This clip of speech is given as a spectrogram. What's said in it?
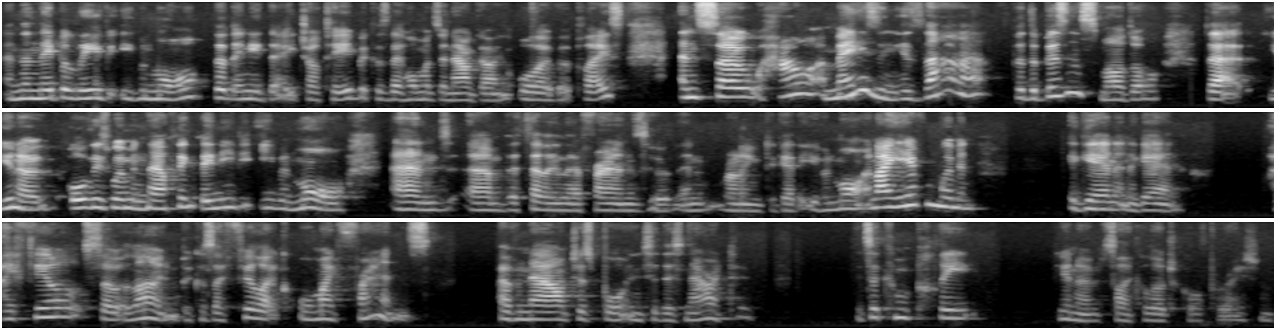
And then they believe even more that they need the HRT because their hormones are now going all over the place. And so, how amazing is that for the business model that, you know, all these women now think they need it even more. And um, they're telling their friends who are then running to get it even more. And I hear from women again and again, I feel so alone because I feel like all my friends have now just bought into this narrative. It's a complete, you know, psychological operation.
